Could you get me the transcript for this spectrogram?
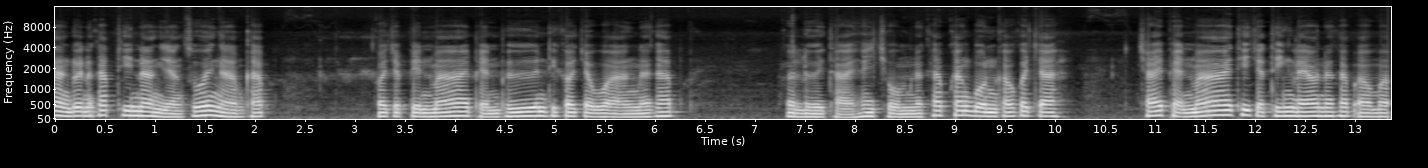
นั่งด้วยนะครับ ที่นั่งอย่างสวยงามครับ ก็จะเป็นไม้แผ่นพื้นที่เขาจะวางนะครับ ก็เลยถ่ายให้ชมนะครับ ข้างบนเขาก็จะ ใช้แผ่นไม้ที่จะทิ้งแล้วนะครับ เอามา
